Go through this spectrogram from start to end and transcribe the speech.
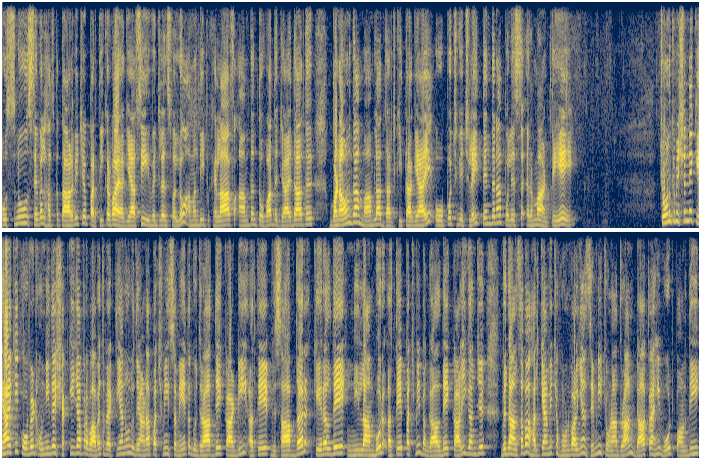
ਉਸ ਨੂੰ ਸਿਵਲ ਹਸਪਤਾਲ ਵਿੱਚ ਭਰਤੀ ਕਰਵਾਇਆ ਗਿਆ ਸੀ। ਵਿਜੀਲੈਂਸ ਵੱਲੋਂ ਅਮਨਦੀਪ ਖਿਲਾਫ ਆਮਦਨ ਤੋਂ ਵੱਧ ਜਾਇਦਾਦ ਬਣਾਉਣ ਦਾ ਮਾਮਲਾ ਦਰਜ ਕੀਤਾ ਗਿਆ ਏ। ਉਹ ਪੁੱਛਗਿੱਛ ਲਈ ਤਿੰਨ ਦਿਨਾਂ ਪੁਲਿਸ ਰਿਮਾਂਡ ਤੇ ਏ। ਚੋਣ ਕਮਿਸ਼ਨ ਨੇ ਕਿਹਾ ਹੈ ਕਿ ਕੋਵਿਡ-19 ਦੇ ਸ਼ੱਕੀ ਜਾਂ ਪ੍ਰਭਾਵਿਤ ਵਿਅਕਤੀਆਂ ਨੂੰ ਲੁਧਿਆਣਾ, ਪੱਛਮੀ ਸਮੇਤ ਗੁਜਰਾਤ ਦੇ ਕਾਡੀ ਅਤੇ ਵਿਸਾਵਦਰ, ਕੇਰਲ ਦੇ ਨੀਲਾਂਬੁਰ ਅਤੇ ਪੱਛਮੀ ਬੰਗਾਲ ਦੇ ਕਾਲੀਗੰਜ ਵਿਧਾਨ ਸਭਾ ਹਲਕਿਆਂ ਵਿੱਚ ਹੋਣ ਵਾਲੀਆਂ ਜ਼ਿਮਨੀ ਚੋਣਾਂ ਦੌਰਾਨ ਡਾਕ ਰਾਹੀਂ ਵੋਟ ਪਾਉਣ ਦੀ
